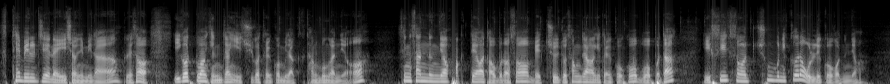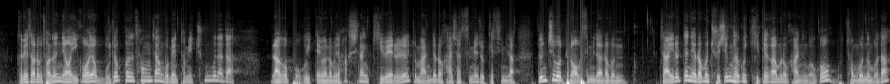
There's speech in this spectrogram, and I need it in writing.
스테빌지레이션입니다. 그래서 이것 또한 굉장히 이슈가 될 겁니다. 당분간요. 생산 능력 확대와 더불어서 매출도 성장하게 될 거고 무엇보다 이 수익성을 충분히 끌어올릴 거거든요. 그래서 여러분 저는요 이거요 무조건 성장 모멘텀이 충분하다 라고 보고 있기 때문에 여러분 확실한 기회를 좀 만들어 가셨으면 좋겠습니다. 눈치 볼 필요 없습니다, 여러분. 자 이럴 때는 여러분 주식은 결국 기대감으로 가는 거고 정보는 뭐다?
